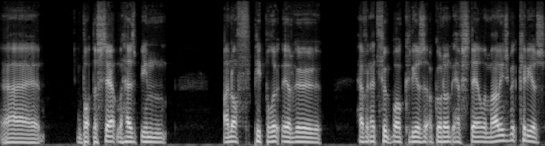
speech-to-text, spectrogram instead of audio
Uh, but there certainly has been enough people out there who haven't had football careers that have gone on to have stellar management careers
